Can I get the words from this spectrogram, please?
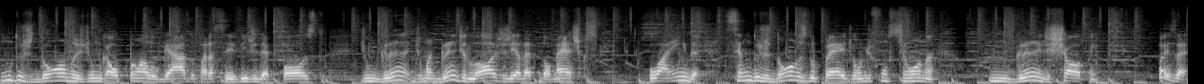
um dos donos de um galpão alugado para servir de depósito de, um gran de uma grande loja de eletrodomésticos? Ou ainda ser um dos donos do prédio onde funciona um grande shopping? Pois é,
